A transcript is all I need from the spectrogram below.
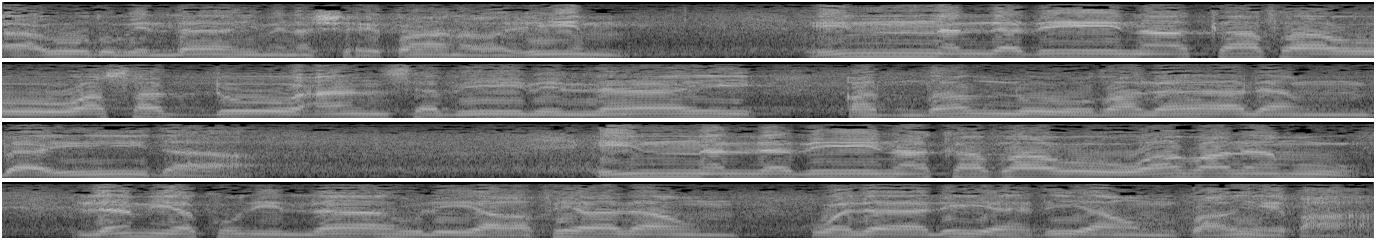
أعوذ بالله من الشيطان الرجيم. إن الذين كفروا وصدوا عن سبيل الله قد ضلوا ضلالا بعيدا. إن الذين كفروا وظلموا لم يكن الله ليغفر لهم ولا ليهديهم طريقا.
